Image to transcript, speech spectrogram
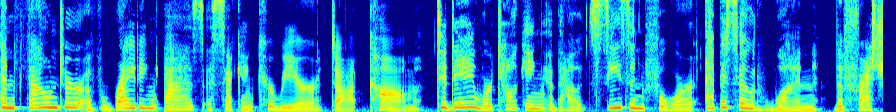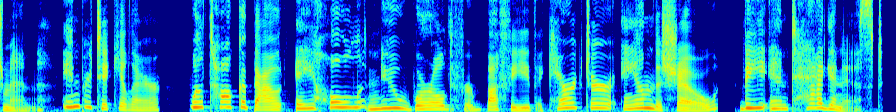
and founder of WritingAsAsecondCareer.com. Today we're talking about Season 4, Episode 1 The Freshman. In particular, We'll talk about a whole new world for Buffy, the character and the show, the antagonist,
